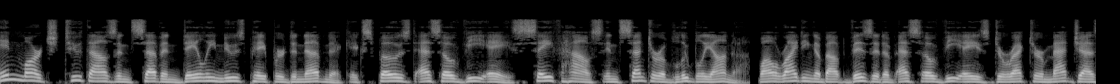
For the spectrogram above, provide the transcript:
In March 2007 daily newspaper Dnevnik exposed SOVA's safe house in center of Ljubljana, while writing about visit of SOVA's director Matjaž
